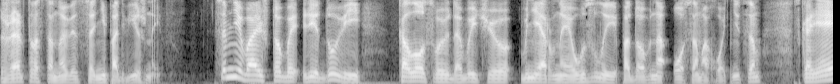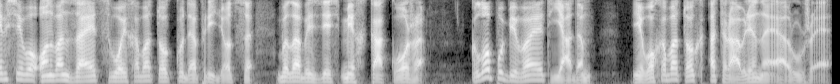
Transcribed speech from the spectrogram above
Жертва становится неподвижной. Сомневаюсь, чтобы редувий колол свою добычу в нервные узлы, подобно осам-охотницам. Скорее всего, он вонзает свой хоботок, куда придется. Была бы здесь мягка кожа. Клоп убивает ядом. Его хоботок — отравленное оружие.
